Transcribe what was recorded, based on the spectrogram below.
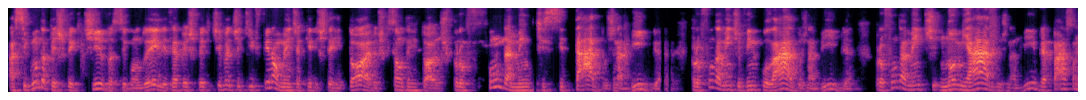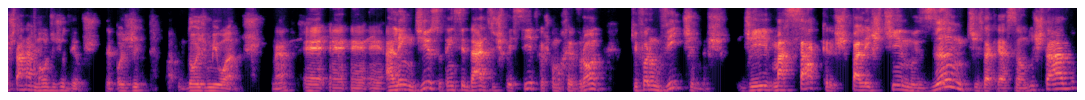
A segunda perspectiva, segundo eles, é a perspectiva de que, finalmente, aqueles territórios, que são territórios profundamente citados na Bíblia, profundamente vinculados na Bíblia, profundamente nomeados na Bíblia, passam a estar na mão de judeus, depois de dois mil anos. Né? É, é, é, além disso, tem cidades específicas, como Hebron, que foram vítimas de massacres palestinos antes da criação do Estado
